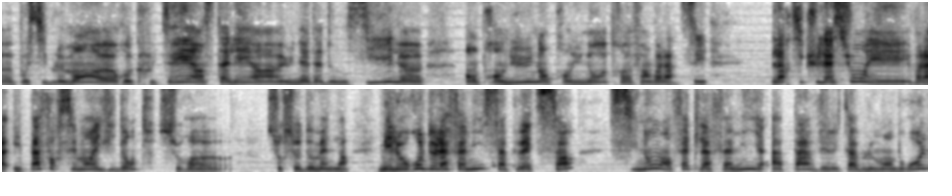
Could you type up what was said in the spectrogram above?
euh, possiblement euh, recruter, installer une aide à domicile, en prendre une, en prendre une autre. Voilà, c'est l'articulation est voilà pas forcément évidente sur sur ce domaine-là. Mais le rôle de la famille, ça peut être ça. Sinon, en fait, la famille a pas véritablement de rôle,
